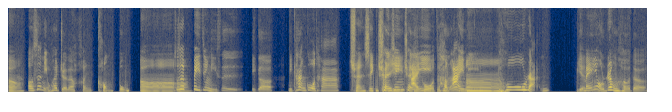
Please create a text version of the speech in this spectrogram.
嗯，而是你会觉得很恐怖。嗯嗯嗯，就是毕竟你是一个，你看过他全心全心全意很爱你，嗯嗯、突然没有任何的。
